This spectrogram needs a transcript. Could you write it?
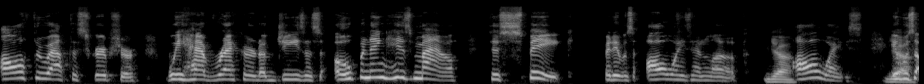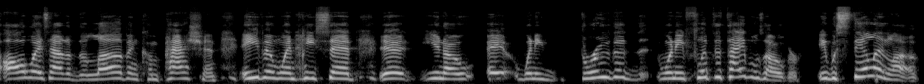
all throughout the scripture, we have record of Jesus opening his mouth to speak but it was always in love. Yeah. Always. Yeah. It was always out of the love and compassion. Even when he said, it, you know, it, when he threw the, when he flipped the tables over, it was still in love.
